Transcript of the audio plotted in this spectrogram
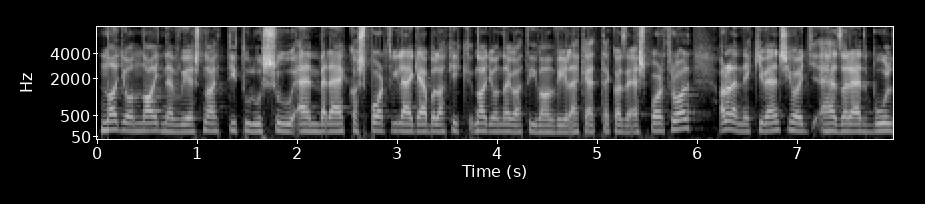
nagyon nagy nevű és nagy titulusú emberek a sportvilágából, akik nagyon negatívan vélekedtek az e-sportról. Arra lennék kíváncsi, hogy ehhez a Red Bull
